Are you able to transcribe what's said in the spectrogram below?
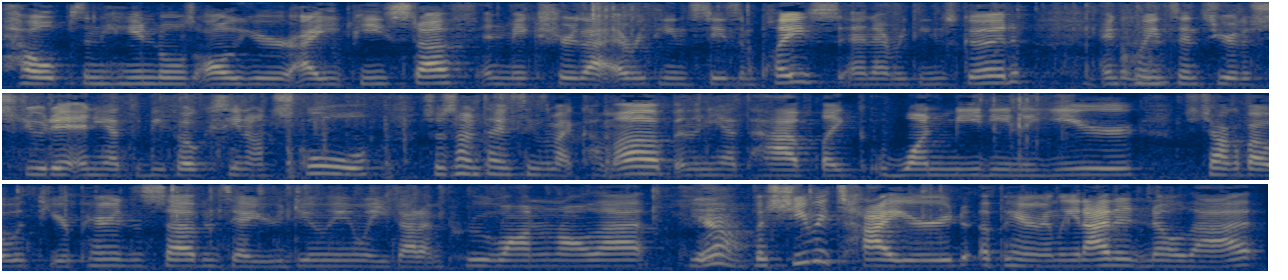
helps and handles all your IEP stuff and makes sure that everything stays in place and everything's good. And Queen, since you're the student and you have to be focusing on school, so sometimes things might come up, and then you have to have like one meeting a year to talk about with your parents and stuff and see how you're doing, what you got to improve on, and all that. Yeah. But she retired apparently, and I didn't know that.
